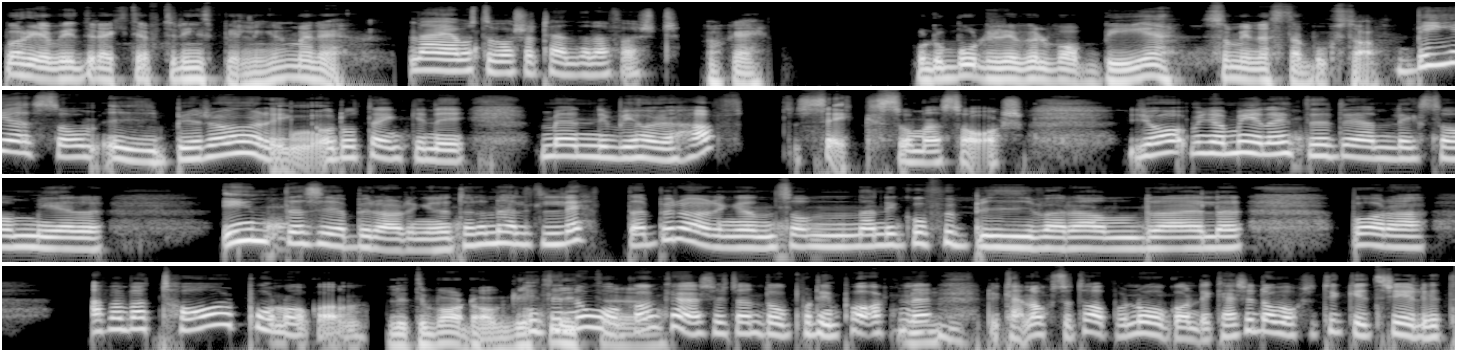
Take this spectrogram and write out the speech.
börjar vi direkt efter inspelningen med det. Nej, jag måste borsta tänderna först. Okej. Och då borde det väl vara B som är nästa bokstav? B som i beröring och då tänker ni, men vi har ju haft sex och massage. Ja, men jag menar inte den liksom mer intensiva beröringen utan den här lite lätta beröringen som när ni går förbi varandra eller bara att man bara tar på någon. Lite vardagligt. Inte lite... någon kanske utan då på din partner. Mm. Du kan också ta på någon, det kanske de också tycker är trevligt.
